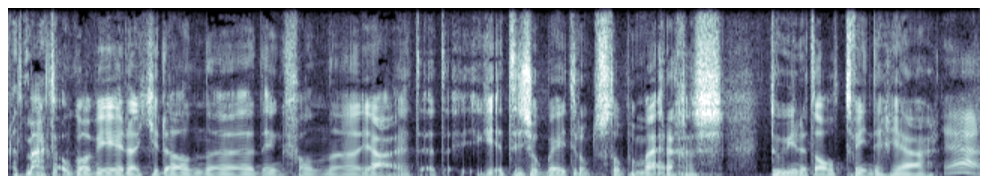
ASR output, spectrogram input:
het maakt ook wel weer dat je dan eh, denkt van... eh, ja, het, het, het is ook beter om te stoppen, maar ergens doe je het al twintig jaar. Ja.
